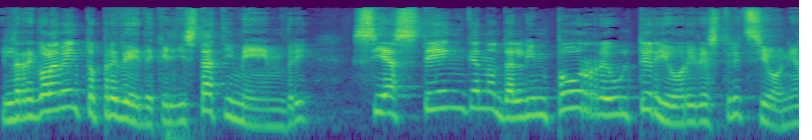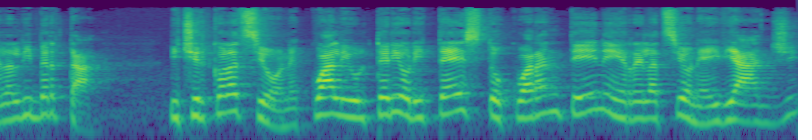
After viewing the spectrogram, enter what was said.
il regolamento prevede che gli Stati membri si astengano dall'imporre ulteriori restrizioni alla libertà di circolazione, quali ulteriori test o quarantene in relazione ai viaggi,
